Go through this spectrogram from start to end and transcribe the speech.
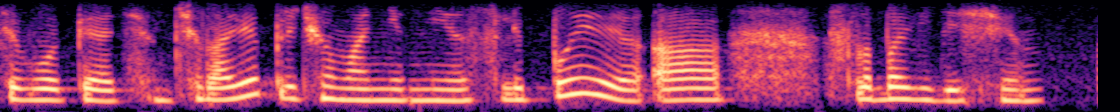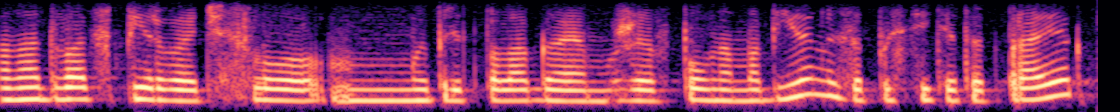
всего пять человек, причем они не слепые, а слабовидящие. На 21 число мы предполагаем уже в полном объеме запустить этот проект.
